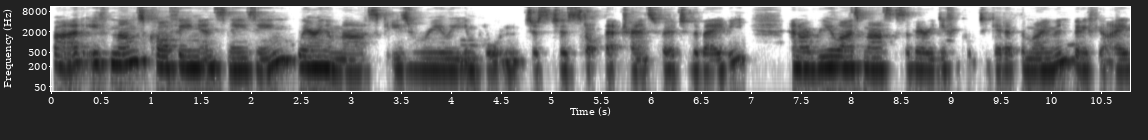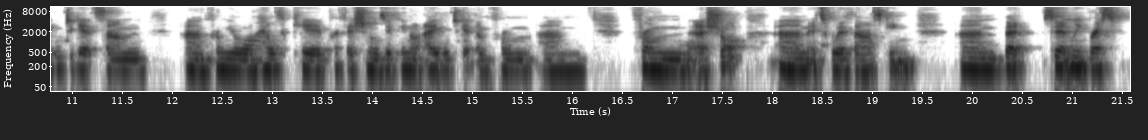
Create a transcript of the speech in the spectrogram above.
but if mum's coughing and sneezing, wearing a mask is really important just to stop that transfer to the baby. And I realise masks are very difficult to get at the moment, but if you're able to get some um, from your healthcare professionals, if you're not able to get them from um, from a shop, um, it's worth asking. Um, but certainly breast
